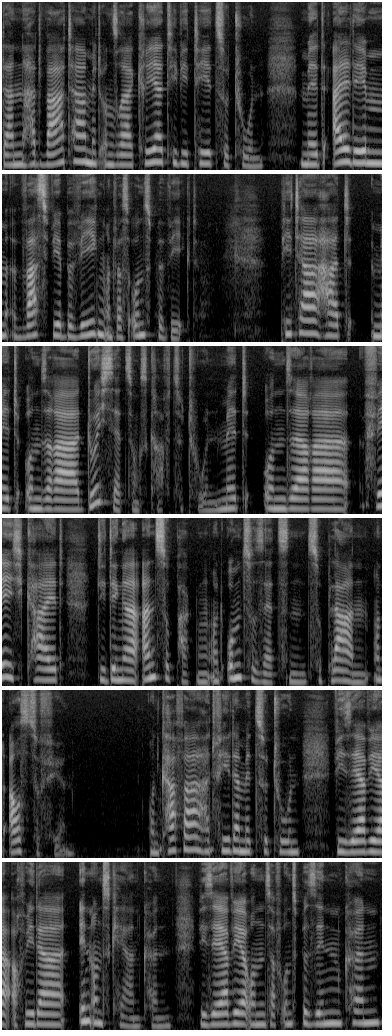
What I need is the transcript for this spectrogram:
dann hat Vata mit unserer Kreativität zu tun, mit all dem, was wir bewegen und was uns bewegt. Peter hat mit unserer Durchsetzungskraft zu tun, mit unserer Fähigkeit, die Dinge anzupacken und umzusetzen, zu planen und auszuführen. Und Kaffa hat viel damit zu tun, wie sehr wir auch wieder in uns kehren können, wie sehr wir uns auf uns besinnen können,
